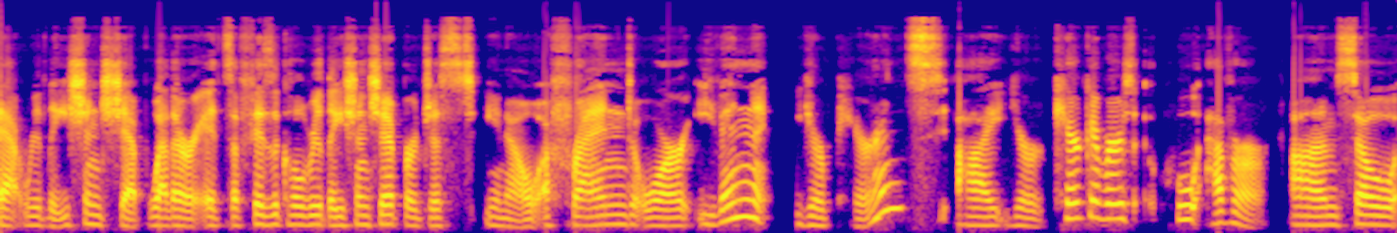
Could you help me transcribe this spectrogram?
that relationship, whether it's a physical relationship or just, you know, a friend or even your parents, uh, your caregivers, whoever. Um, so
